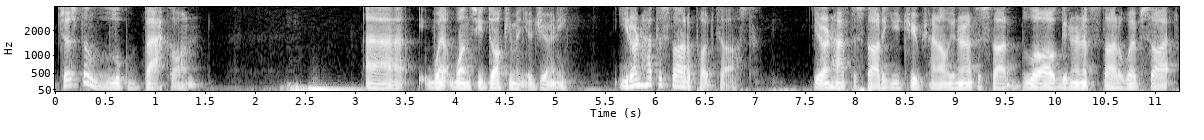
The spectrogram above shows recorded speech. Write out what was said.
just to look back on uh, when, once you document your journey. You don't have to start a podcast. You don't have to start a YouTube channel. You don't have to start a blog. You don't have to start a website.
